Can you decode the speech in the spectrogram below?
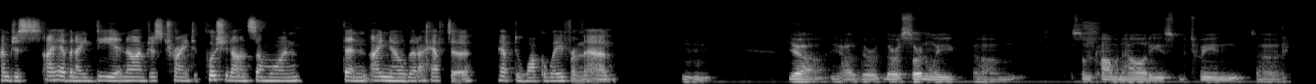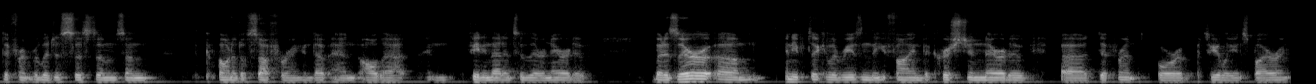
i'm just i have an idea now i'm just trying to push it on someone then i know that i have to have to walk away from that. Mm-hmm. yeah yeah there, there are certainly um, some commonalities between uh, different religious systems and the component of suffering and, and all that and feeding that into their narrative. But is there um, any particular reason that you find the christian narrative uh, different or particularly inspiring?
